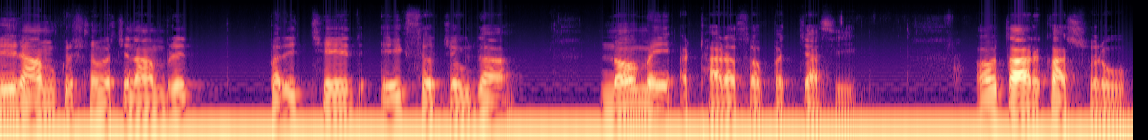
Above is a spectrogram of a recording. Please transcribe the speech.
श्री रामकृष्ण वचनामृत परिच्छेद 114 9 मई अठारह अवतार का स्वरूप,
